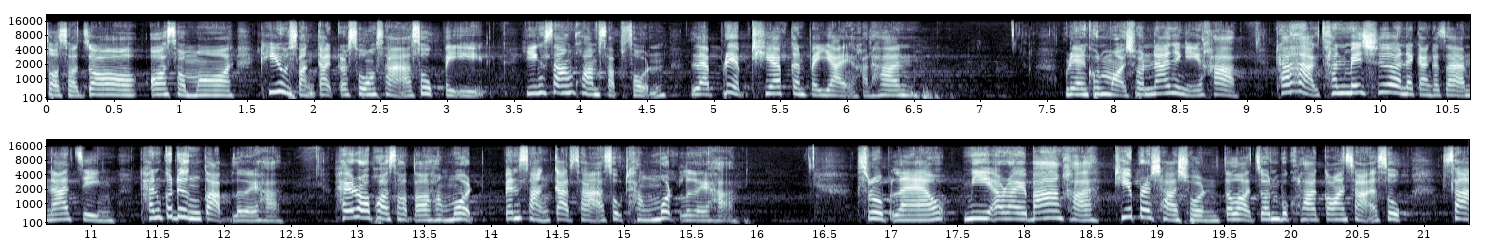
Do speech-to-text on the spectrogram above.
สสจอสม ที่อยู่สังกัดกระทรวงสาธารณสุขไปอีก ยิ่งสร้างความสับสน และเปรียบเทียบกันไปใหญ่ค่ะท่าน เรียนคุณหมอชนน่านอย่างนี้ค่ะ ถ้าหากท่านไม่เชื่อในการกระจายอำนาจจริง ท่านก็ดึงกลับเลยค่ะ ให้รอพอสตทั้งหมด เป็นสังกัดสาธารณสุขทั้งหมดเลยค่ะ สรุปแล้วมีอะไรบ้างคะที่ประชาชนตลอดจนบุคลากรสาธารณสุข สา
